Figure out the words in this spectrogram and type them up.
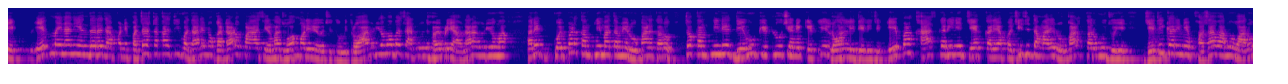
એક મહિનાની અંદર જ આપણને પચાસ ટકાથી વધારેનો ઘટાડો પણ આ શેરમાં જોવા મળી રહ્યો છે. તો મિત્રો, આ વિડીયોમાં બસ આટલું જ. હવે મળી આવનારા વિડીયોમાં. અને કોઈ પણ કંપનીમાં તમે રોકાણ કરો, તો કંપનીને દેવું કેટલું છે અને કેટલી લોન લીધેલી છે, એ પણ ખાસ કરીને ચેક કર્યા પછી જ તમારે રોકાણ કરવું જોઈએ, જેથી કરીને ફસાવાનો વારો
